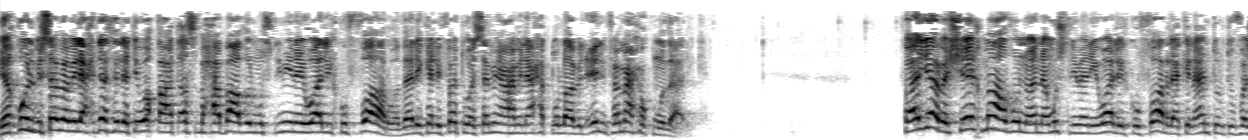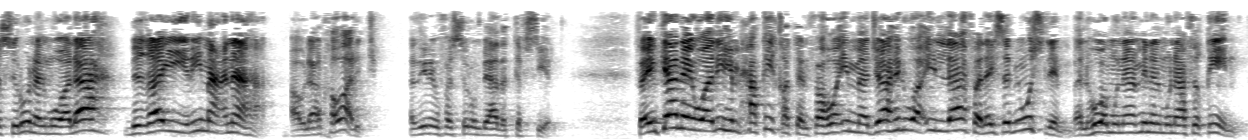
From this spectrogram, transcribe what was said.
يقول بسبب الأحداث التي وقعت أصبح بعض المسلمين يوالي الكفار وذلك لفتوى سمعها من أحد طلاب العلم فما حكم ذلك؟ فأجاب الشيخ ما أظن أن مسلما يوالي الكفار لكن أنتم تفسرون الموالاة بغير معناها. هؤلاء الخوارج الذين يفسرون بهذا التفسير. فإن كان يواليهم حقيقة فهو إما جاهل وإلا فليس بمسلم بل هو من المنافقين.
